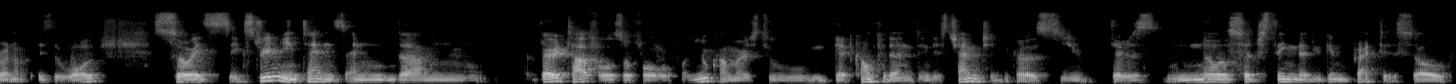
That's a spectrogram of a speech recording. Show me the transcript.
runoff is the wall. So it's extremely intense and um, very tough also for, for newcomers to get confident in this championship because you there's no such thing that you can practice. So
